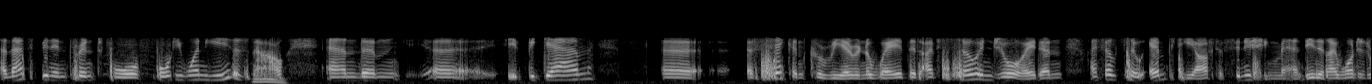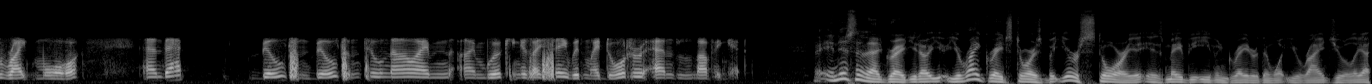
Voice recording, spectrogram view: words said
and that's been in print for 41 years now. And um, uh, it began. Uh, a second career in a way that I've so enjoyed, and I felt so empty after finishing Mandy that I wanted to write more, and that built and built until now I'm I'm working as I say with my daughter and loving it. And isn't that great? You know, you, you, write great stories, but your story is maybe even greater than what you write, Julia.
